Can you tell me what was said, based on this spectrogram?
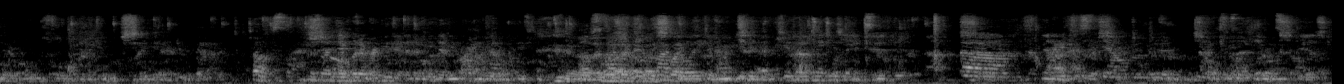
Their own you will see do that. Oh, slash. I did whatever he did, and he didn't write it. There's actually slightly different changes. Um, In I just address, downloaded so folders is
